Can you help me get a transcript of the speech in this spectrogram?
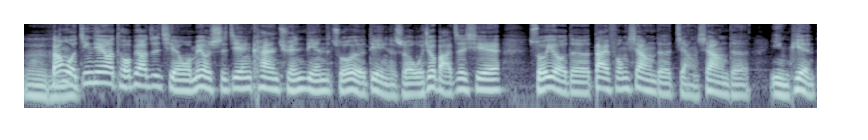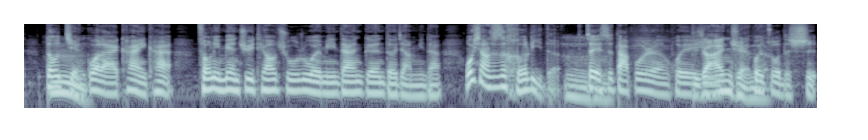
嗯，当我今天要投票之前，我没有时间看全年所有的电影的时候，我就把这些所有的带风向的奖项的影片都剪过来看一看，从里面去挑出入围名单跟得奖名单。我想这是合理的，这也是大部分人会比较安全会做的事。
